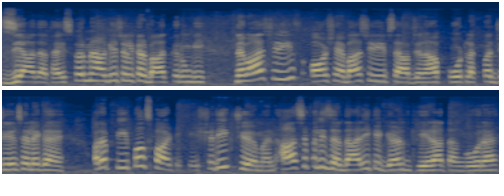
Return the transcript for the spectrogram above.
ज़्यादा था। इस पर मैं आगे चलकर बात करूँगी। नवाज़ शरीफ और शहबाज शरीफ साहब जनाब कोट लखपत जेल चले गए और अब पीपल्स पार्टी के शरीक चेयरमैन आसिफ अली जरदारी के गर्द घेरा तंग हो रहा है।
